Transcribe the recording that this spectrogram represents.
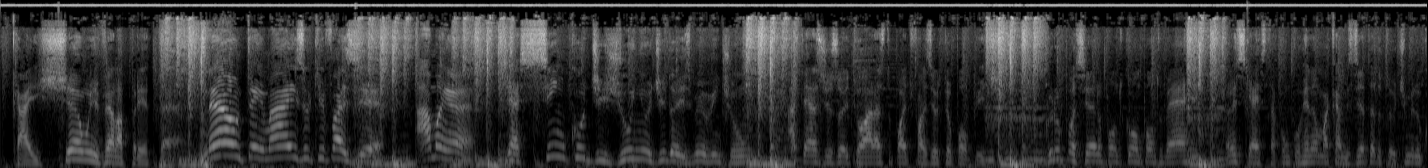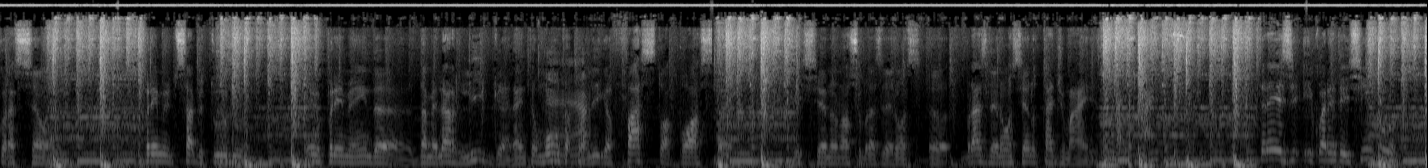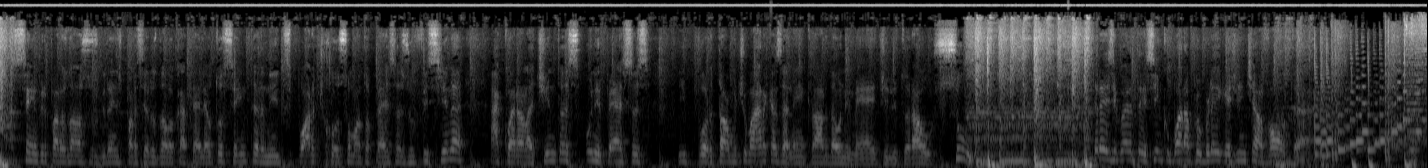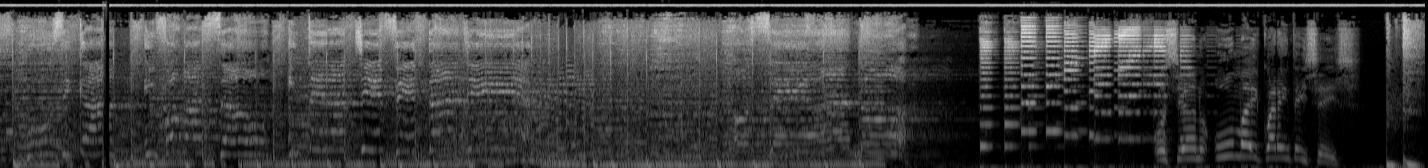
Caixão e vela preta. Não tem mais o que fazer. Amanhã, dia 5 de junho de 2021, até às 18 horas, tu pode fazer o teu palpite. grupooceano.com.br. Não esquece, tá concorrendo a uma camiseta do teu time do coração. Né? Prêmio de sabe tudo. Tem o prêmio ainda da melhor liga, né? Então monta a tua liga, faz tua aposta. Esse ano o nosso Brasileirão, ah, Brasileirão esse ano tá demais. 13 e 45 sempre para os nossos grandes parceiros da Locatelli Autocenter, Nid Sport, Rosso Motopeças, Oficina, Aquarela Tintas, Unipeças e Portal Multimarcas, além, é claro, da Unimed Litoral Sul. 13 e 45 bora pro break, a gente já volta. Música, informação, interatividade. Oceano. Oceano 1 e 46.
